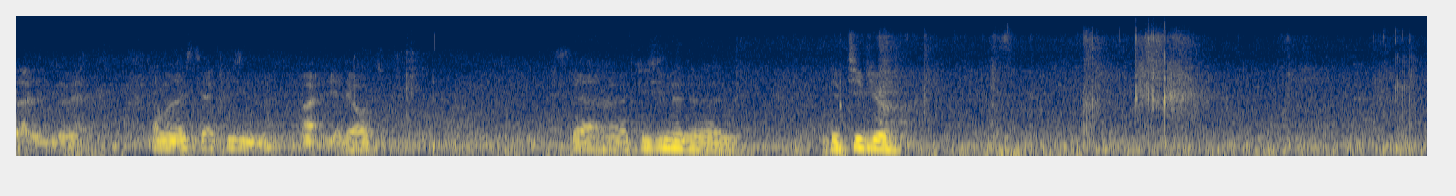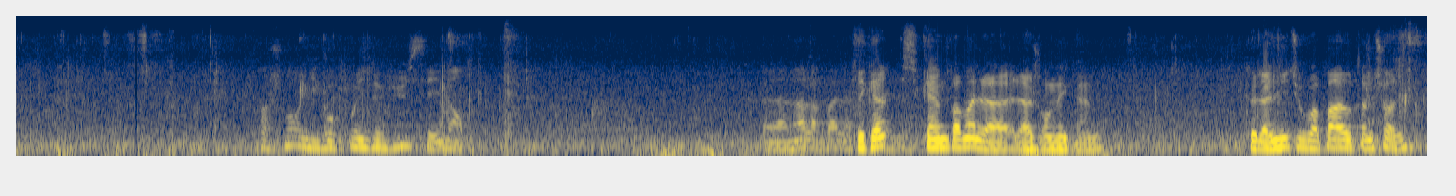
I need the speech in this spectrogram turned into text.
la ligne de verre. À mon avis, c'est la cuisine. hein. Ouais, il y a les hautes. C'est la, la cuisine de- des petits vieux. Franchement, au niveau point de vue, c'est énorme. C'est quand, même pas mal la, la journée quand même. Que la nuit, tu vois pas autant de choses. hein.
